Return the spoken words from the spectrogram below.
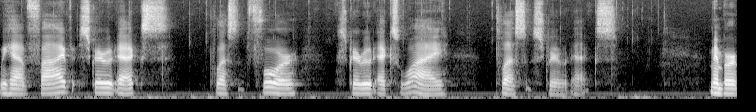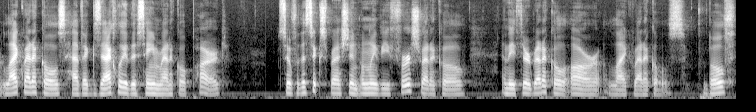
we have 5 square root x plus 4 square root xy plus square root x. Remember, like radicals have exactly the same radical part, so for this expression, only the first radical and the third radical are like radicals. Both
